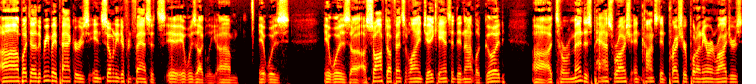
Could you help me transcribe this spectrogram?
Uh, but uh, the Green Bay Packers, in so many different facets, it, it was ugly. Um, it was it was uh, a soft offensive line. Jake Hanson did not look good. Uh, a tremendous pass rush and constant pressure put on Aaron Rodgers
